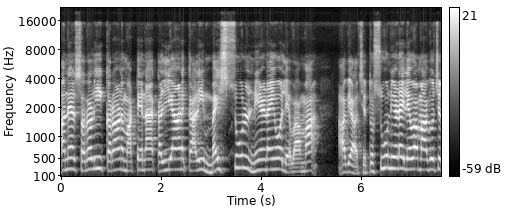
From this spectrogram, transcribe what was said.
અને સરળીકરણ માટેના કલ્યાણકારી મહેસૂલ નિર્ણયો લેવામાં આવ્યા છે. તો શું નિર્ણય લેવામાં આવ્યો છે?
